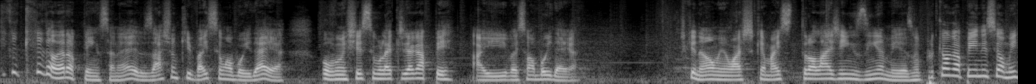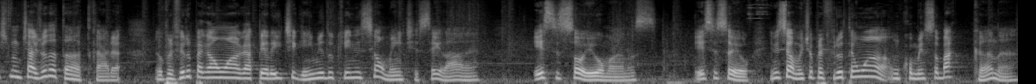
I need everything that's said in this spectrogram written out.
O que, que, a galera pensa, né? Eles acham que vai ser uma boa ideia? Pô, vou encher esse moleque de HP. Aí vai ser uma boa ideia. Acho que não, eu acho que é mais trollagenzinha mesmo. Porque o HP inicialmente não te ajuda tanto, cara. Eu prefiro pegar um HP late game do que inicialmente, sei lá, né? Esse sou eu, manos. Esse sou eu. Inicialmente eu prefiro ter uma, um começo bacana.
